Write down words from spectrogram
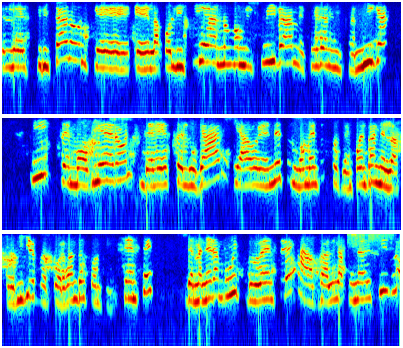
les gritaron que la policía no me cuida, me cuidan mis amigas y se movieron de este lugar y ahora en estos momentos pues se encuentran en las orillas recordando el contingente de manera muy prudente, vale la pena decirlo.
